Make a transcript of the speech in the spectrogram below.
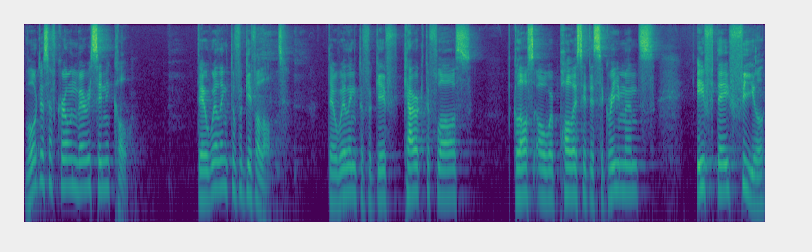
Voters have grown very cynical. They're willing to forgive a lot. They're willing to forgive character flaws, gloss over policy disagreements, if they feel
